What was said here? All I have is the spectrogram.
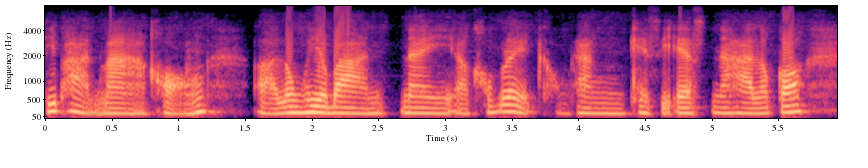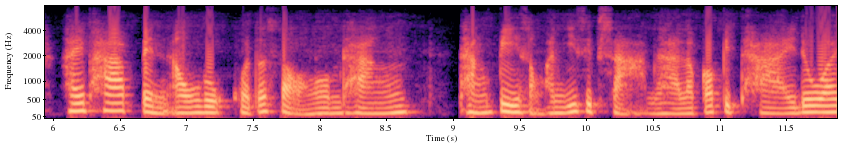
ที่ผ่านมาของโรงพยาบาลใน coverage ของทาง KCS นะคะ แล้วก็ให้ภาพเป็น outlook ควอเตอร์สองรวมทั้ง ทั้งปี 2023 นะคะ แล้วก็ปิดท้ายด้วย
